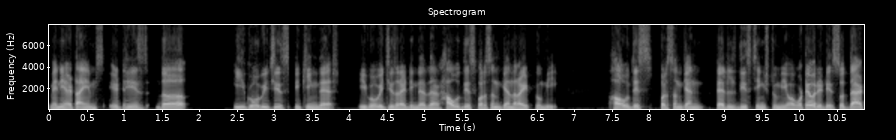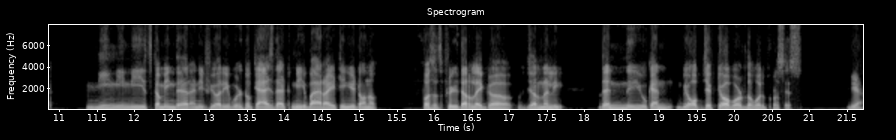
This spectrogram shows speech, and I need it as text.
many a times it is the ego which is speaking there, ego which is writing there, that how this person can write to me, how this person can tell these things to me, or whatever it is. So that me, me, me is coming there. And if you are able to catch that me by writing it on a first filter like uh, journally, then you can be objective about the whole process. Yeah.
